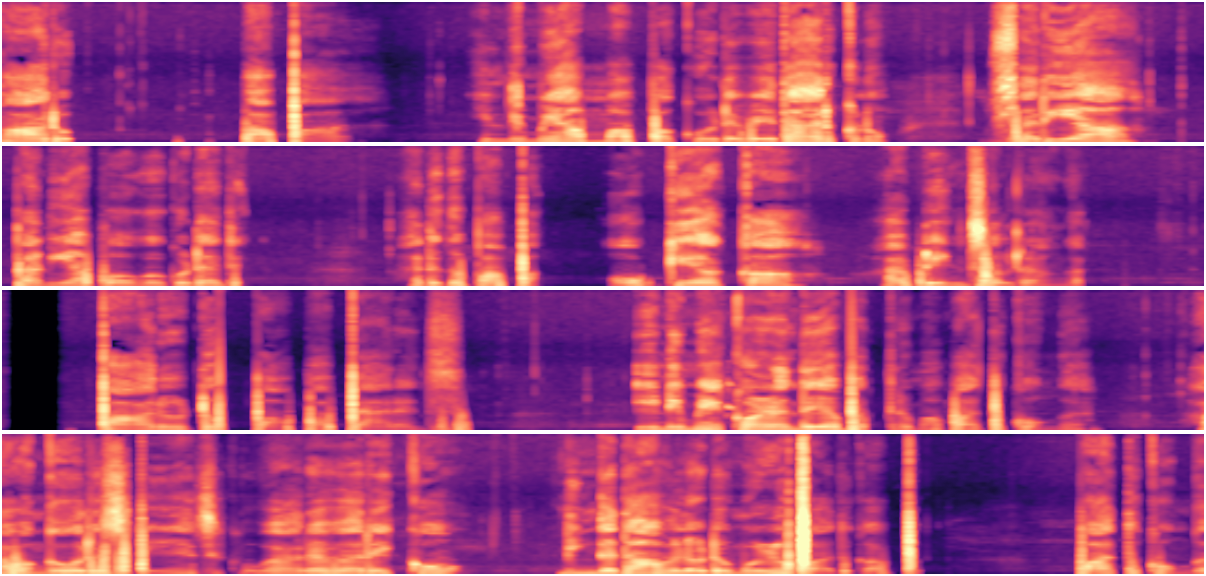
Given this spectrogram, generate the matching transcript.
பாரு பாப்பா இனிமே அம்மா அப்பா கூடவே தான் இருக்கணும். சரியா? தனியாக போகக்கூடாது அதுக்கு பாப்பா ஓகே அக்கா அப்படின்னு சொல்கிறாங்க பாரு டு பாப்பா பேரண்ட்ஸ் இனிமே குழந்தைய பத்திரமா பார்த்துக்கோங்க அவங்க ஒரு ஸ்டேஜுக்கு வர வரைக்கும் நீங்கள் தான் அவளோட முழு பாதுகாப்பு. பார்த்துக்கோங்க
